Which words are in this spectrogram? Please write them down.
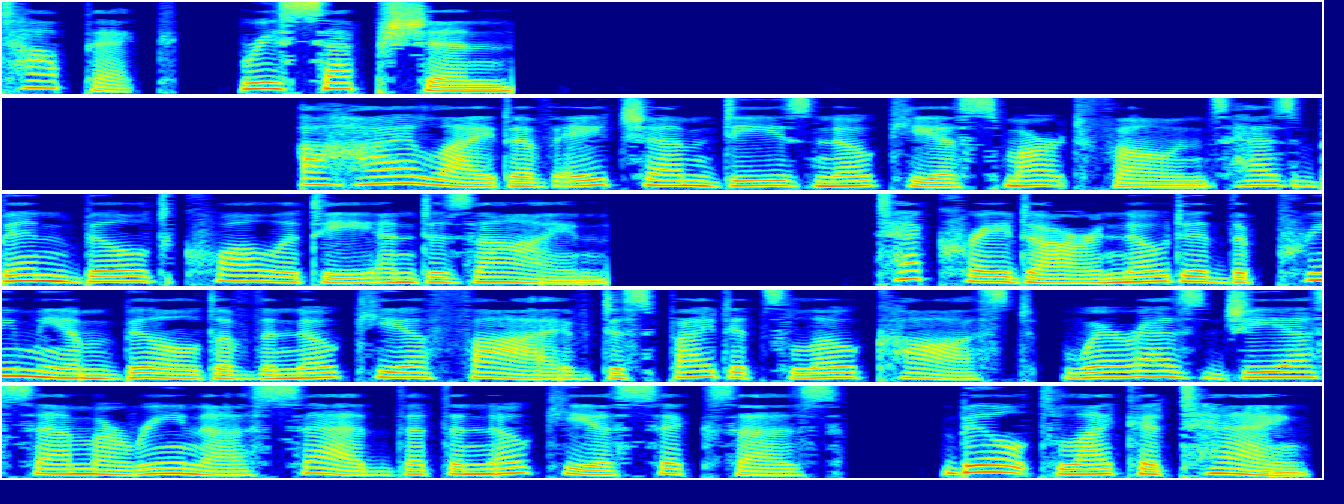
Topic. Reception A highlight of HMD's Nokia smartphones has been build quality and design. TechRadar noted the premium build of the Nokia 5 despite its low cost, whereas GSM Arena said that the Nokia 6 is built like a tank.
